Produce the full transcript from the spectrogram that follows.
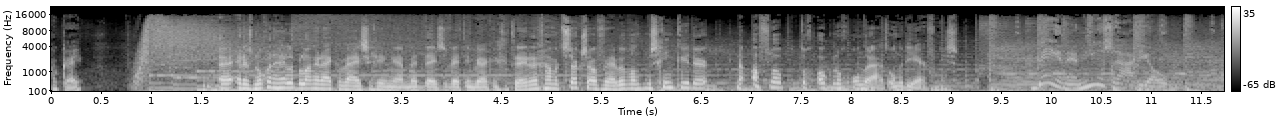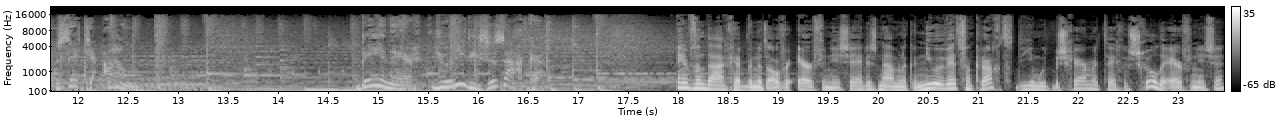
Oké. Okay. er is nog een hele belangrijke wijziging met deze wet in werking getreden. Daar gaan we het straks over hebben, want misschien kun je er na afloop toch ook nog onderuit, onder die erfenis. BNR Nieuwsradio. Zet je aan. BNR Juridische Zaken. En vandaag hebben we het over erfenissen. Er is namelijk een nieuwe wet van kracht die je moet beschermen tegen schuldenerfenissen.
